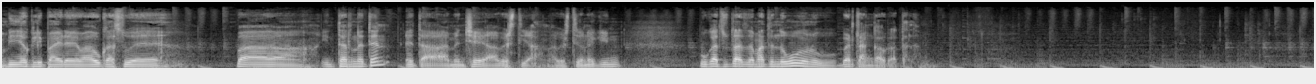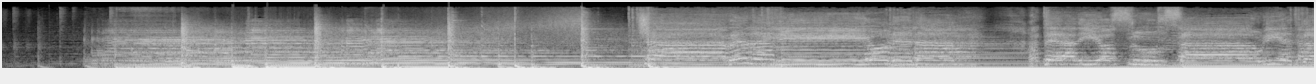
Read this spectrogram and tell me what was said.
bideoklipa ere badaukazue ba, interneten, eta hementxe abestia, abesti honekin bukatzuta ematen dugu bertan gaur atala. Txarrenari onena Atera diozu zaurietan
